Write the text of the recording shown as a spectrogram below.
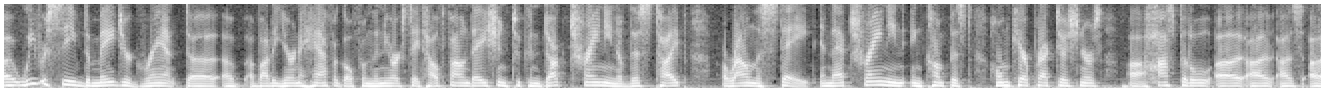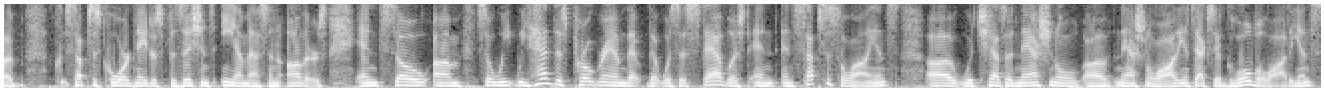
uh, we received a major grant uh, about a year and a half ago from the New York State Health Foundation to conduct training of this type around the state, and that training encompassed home care practitioners, uh, hospital uh, uh, uh sepsis coordinators, physicians, EMS, and others. And so, um, so we, we had this program that, that was established, and, and Sepsis Alliance, uh, which has a national uh, national audience, actually a global audience,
